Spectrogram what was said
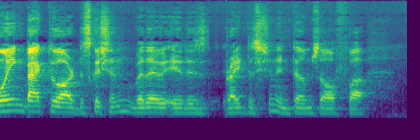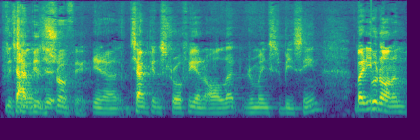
going back to our discussion, whether it is right decision in terms of uh, The challenge- Champions Trophy. you know, Champions Trophy, and all that remains to be seen. But good on him,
